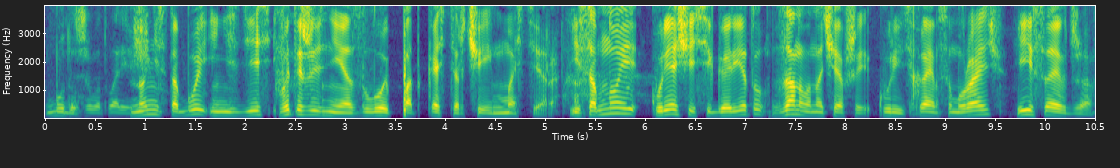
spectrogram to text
Буду. Животворящий. Но не с тобой и не здесь. В этой жизни я злой подкастер Чеймастер. И со мной курящий сигарету, заново начавший курить Хаим Самураевич и Исаев Джа.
